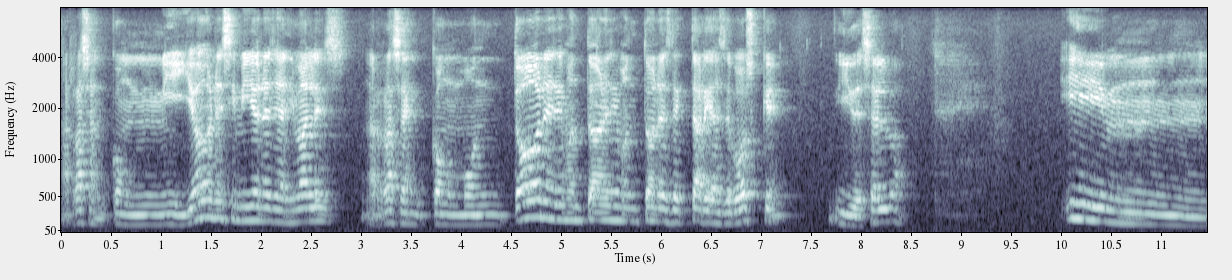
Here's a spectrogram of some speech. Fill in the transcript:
arrasan con millones y millones de animales, arrasan con montones y montones y montones de hectáreas de bosque y de selva. Y, mm,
